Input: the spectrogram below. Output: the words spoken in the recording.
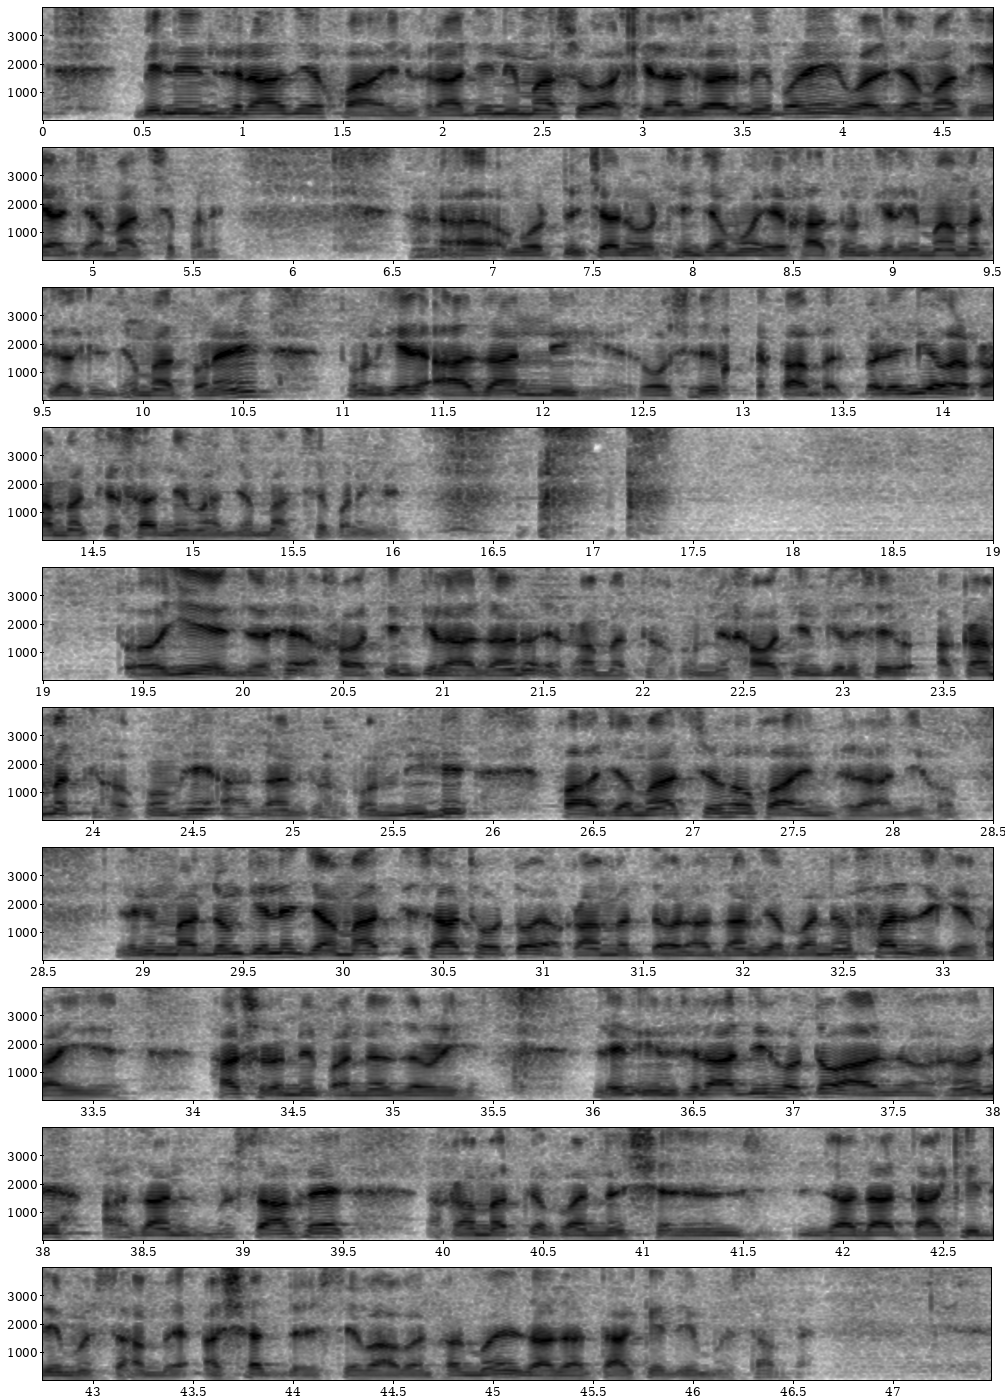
بن انفراد، خواہ انفرادی نماز و اکیلا گھر میں پڑھیں و جماعت یا جماعت سے پڑھیں۔ عورتیں چند عورتیں جمع، ایک خاتون کے لیے امامت کر کے جماعت پڑھیں تو ان کے لیے آزان نہیں ہے وہ صرف اقامت پڑھیں گے اور اقامت کے ساتھ نماز جماعت سے پڑھیں گے۔ تو یہ جو ہے، خواتین کے لیے اذان اور اقامت کا حکم ہے۔ خواتین کے لیے صرف اقامت کا حکم ہے اذان کا حکم نہیں ہے۔ خواہ جماعت سے ہو، خواہ انفرادی ہو۔ لیکن مردوں کے لیے جماعت کے ساتھ ہو تو اقامت اور اذان کا پڑھنا فرض کفائی ہے۔ ہر صورت میں پڑھنا ضروری ہے۔ لیکن انفرادی ہو تو ہاں جی اذان مصطف ہے۔ اقامت کا پڑھنا زیادہ تاکیدی مصحب ہے۔ اشد استبابً فرمائے، زیادہ تاکیدی مصحب ہے۔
